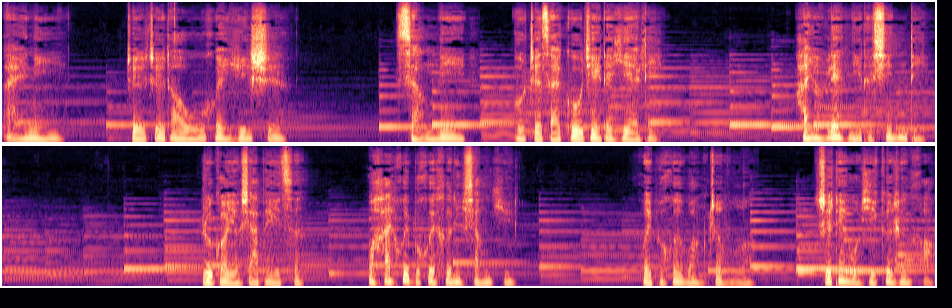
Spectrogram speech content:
爱你，只知道无悔于世；想你，不止在孤寂的夜里，还有恋你的心底。如果有下辈子，我还会不会和你相遇？会不会望着我，只对我一个人好？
